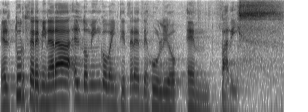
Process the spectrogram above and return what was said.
El tour terminará el domingo 23 de julio en París.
